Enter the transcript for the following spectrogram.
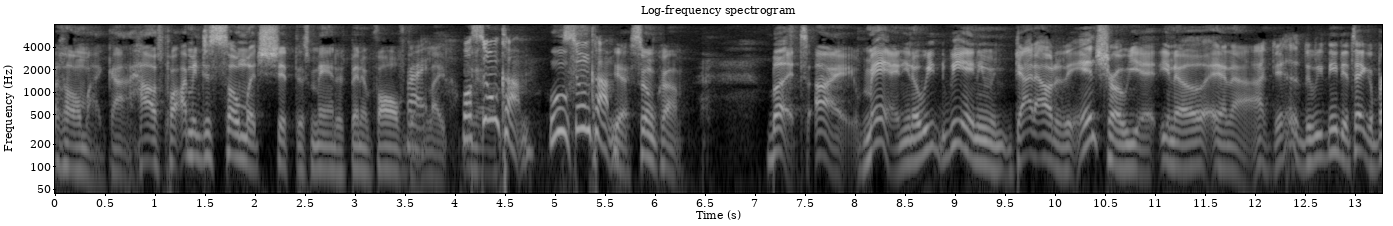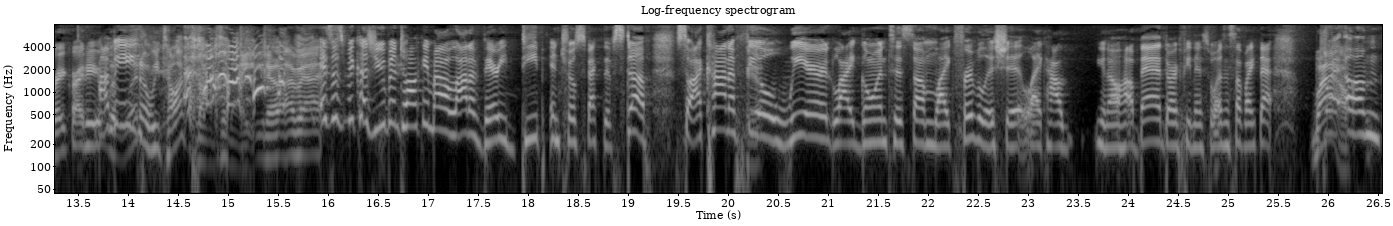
oh my God, House Party. I mean, just so much shit this man has been involved Right. in. Like, well, you know. soon come. Oof. Soon come. Yeah, soon come. But all right, man. You know, we we ain't even got out of the intro yet. You know, and uh, I just, do we need to take a break right here? I What- mean- what are we talking about tonight? You know, I mean, I, It's just because you've been talking about a lot of very deep introspective stuff. So I kind of feel weird like going to some like frivolous shit like how you know how bad Dark Phoenix was and stuff like that. Wow. But um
